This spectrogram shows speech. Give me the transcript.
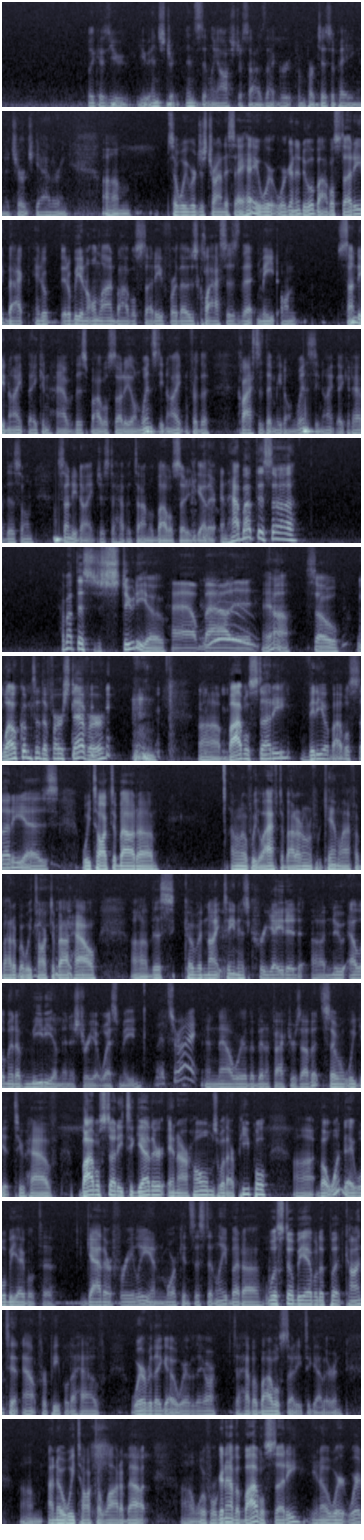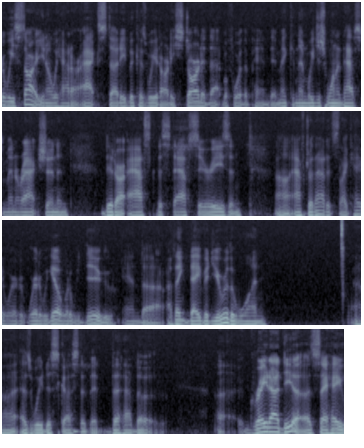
because you you inst- instantly ostracize that group from participating in a church gathering. Um, so we were just trying to say, hey, we're, we're going to do a Bible study back. It'll, it'll be an online Bible study for those classes that meet on Sunday night. They can have this Bible study on Wednesday night, and for the classes that meet on Wednesday night, they could have this on Sunday night, just to have a time of Bible study together. And how about this? Uh, how about this studio? How about it? Yeah. So, welcome to the first ever uh, Bible study, video Bible study. As we talked about, uh, I don't know if we laughed about it. I don't know if we can laugh about it, but we talked about how uh, this COVID 19 has created a new element of media ministry at Westmeade. That's right. And now we're the benefactors of it. So, we get to have Bible study together in our homes with our people. Uh, but one day we'll be able to gather freely and more consistently, but uh, we'll still be able to put content out for people to have wherever they go, wherever they are, to have a Bible study together. And um, I know we talked a lot about uh, well, if we're going to have a Bible study, you know, where where do we start? You know, we had our Acts study because we had already started that before the pandemic, and then we just wanted to have some interaction and did our Ask the Staff series. And uh, after that, it's like, hey, where do, where do we go? What do we do? And uh, I think David, you were the one uh, as we discussed it that that had the uh, great idea to say, hey,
